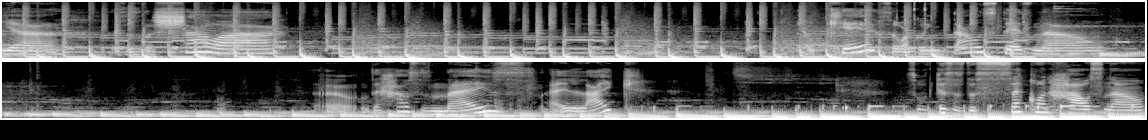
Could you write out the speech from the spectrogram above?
Yeah this is the shower. Okay so we're going downstairs now. Uh, the house is nice i like. So this is the second house now.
